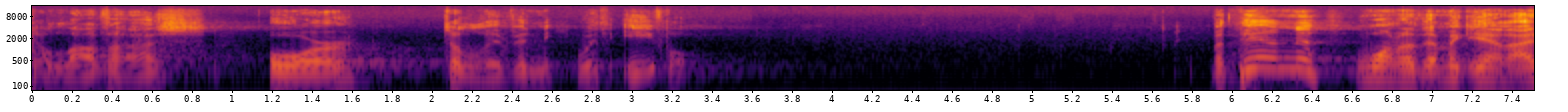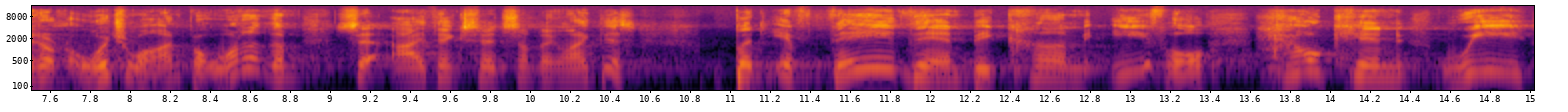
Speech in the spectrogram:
to love us or to live in, with evil. But then one of them, again, I don't know which one, but one of them said, I think said something like this. But if they then become evil, how can we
